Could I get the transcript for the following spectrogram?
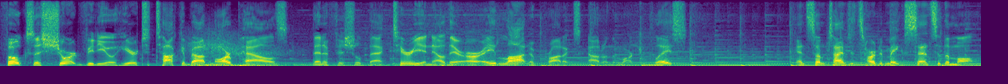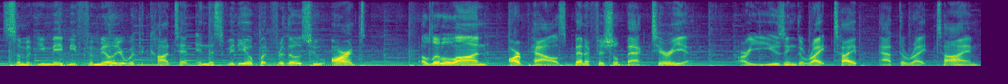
Folks, a short video here to talk about our pals, beneficial bacteria. Now, there are a lot of products out on the marketplace, and sometimes it's hard to make sense of them all. Some of you may be familiar with the content in this video, but for those who aren't, a little on our pals, beneficial bacteria. Are you using the right type at the right time?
